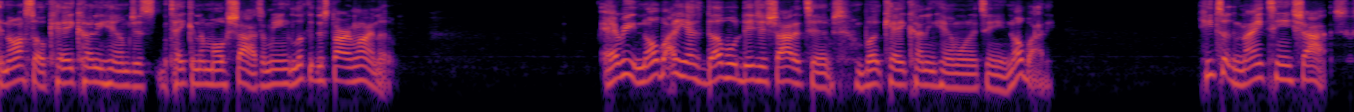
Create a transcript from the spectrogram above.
And also, Cade Cunningham just taking the most shots. I mean, look at the starting lineup. Every nobody has double digit shot attempts but Cade Cunningham on the team. Nobody. He took 19 shots.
